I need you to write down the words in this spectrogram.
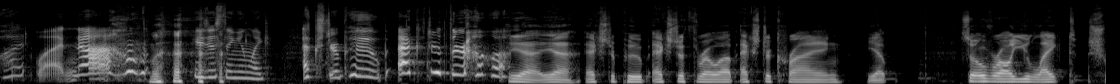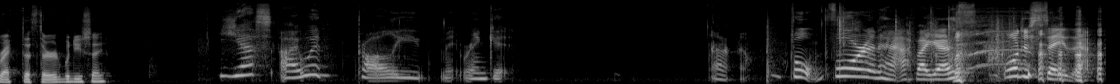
what, what, no. he's just thinking like, extra poop, extra throw up. Yeah, yeah. Extra poop, extra throw up, extra crying. Yep. So overall, you liked Shrek the Third, would you say? Yes, I would probably rank it. I don't know. Four, four and a half, I guess. we'll just say that.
